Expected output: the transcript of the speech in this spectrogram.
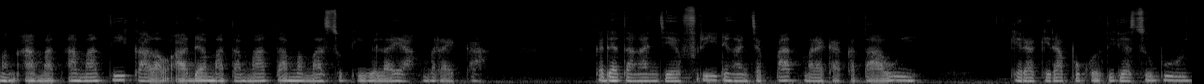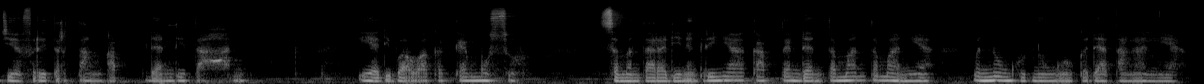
mengamat-amati kalau ada mata-mata memasuki wilayah mereka. Kedatangan Jeffrey dengan cepat mereka ketahui. Kira-kira pukul tiga subuh Jeffrey tertangkap dan ditahan. Ia dibawa ke kem musuh. Sementara di negerinya kapten dan teman-temannya menunggu-nunggu kedatangannya.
